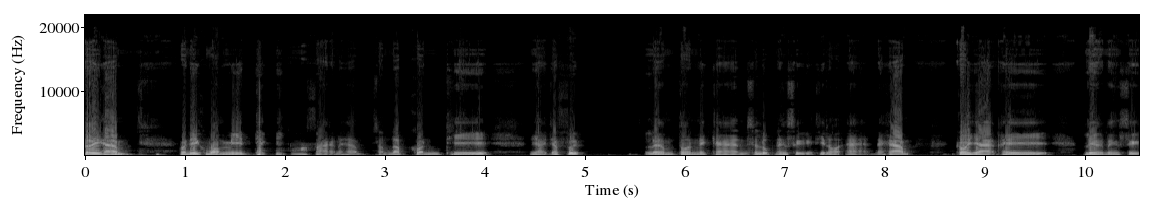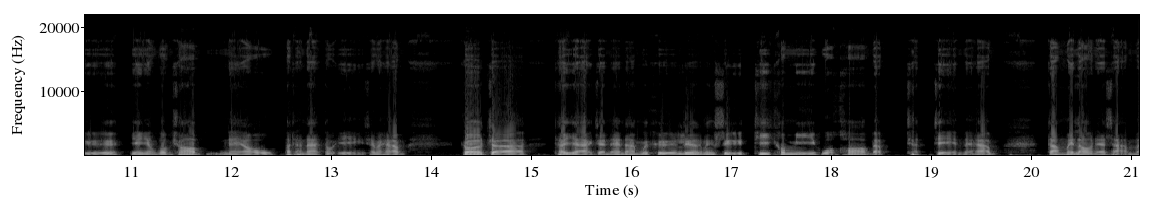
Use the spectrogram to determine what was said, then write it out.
สวัสดีครับ วันนี้คุณบอมมีเทคนิคมาฝากนะครับสำหรับคนที่อยากจะฝึกเริ่มต้นในการสรุปหนังสือที่เราอ่านนะครับ ก็อยากให้เลือกหนังสืออย่างอย่างผมชอบแนวพัฒนาตัวเองใช่ไหมครับ ก็จะถ้าอยากจะแนะนำก็คือเลือกหนังสือที่เขามีหัวข้อแบบชัดเจนนะครับทำให้เราเนี่ยสาม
